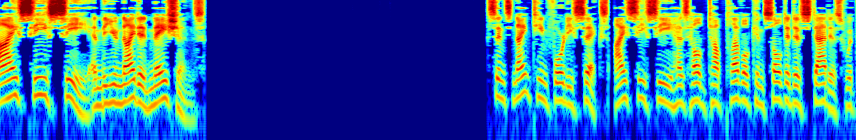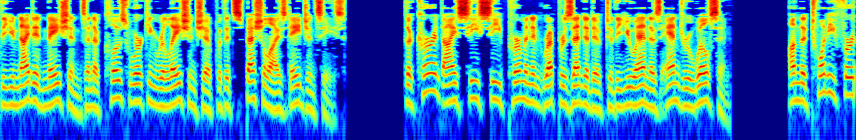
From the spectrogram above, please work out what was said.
ICC and the United Nations Since 1946, ICC has held top-level consultative status with the United Nations and a close working relationship with its specialized agencies. The current ICC permanent representative to the UN is Andrew Wilson. On 21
